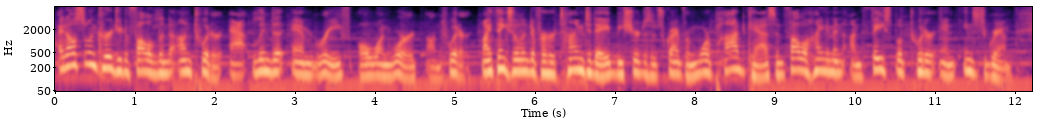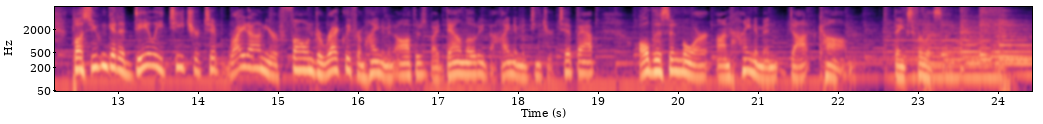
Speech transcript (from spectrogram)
I'd also encourage you to follow Linda on Twitter at Linda M. Rief, all one word, on Twitter. My thanks to Linda for her time today. Be sure to subscribe for more podcasts and follow Heinemann on Facebook, Twitter, and Instagram. Plus, you can get a daily teacher tip right on your phone directly from Heinemann authors by downloading the Heinemann Teacher Tip app. All this and more on Heinemann.com. Thanks for listening.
